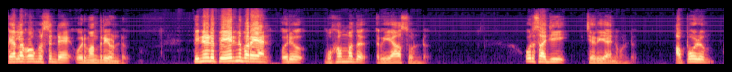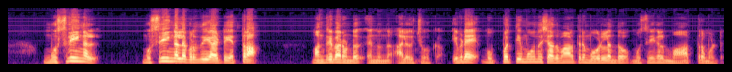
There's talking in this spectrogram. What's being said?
കേരള കോൺഗ്രസിന്റെ ഒരു മന്ത്രിയുണ്ട്. പിന്നീട് പേരിന് പറയാൻ ഒരു മുഹമ്മദ് റിയാസ് ഉണ്ട് ഒരു സജി ചെറിയാനുമുണ്ട്. അപ്പോഴും മുസ്ലിങ്ങൾ മുസ്ലിങ്ങളുടെ പ്രതിയായിട്ട് എത്ര മന്ത്രിമാരുണ്ട് എന്നൊന്ന് ആലോചിച്ച് നോക്കുക. ഇവിടെ മുപ്പത്തിമൂന്ന് ശതമാനത്തിന് മുകളിലെന്തോ മുസ്ലിങ്ങൾ മാത്രമുണ്ട്.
